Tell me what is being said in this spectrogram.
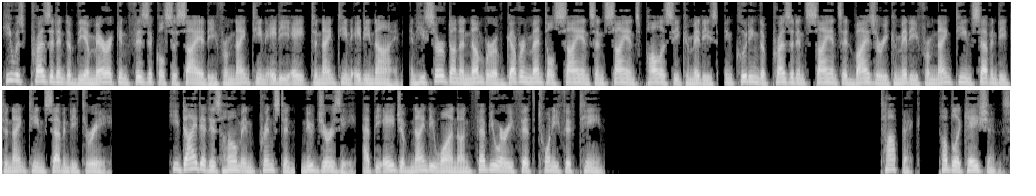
He was president of the American Physical Society from 1988 to 1989, and he served on a number of governmental science and science policy committees, including the President's Science Advisory Committee from 1970 to 1973. He died at his home in Princeton, New Jersey, at the age of 91 on February 5, 2015. Publications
